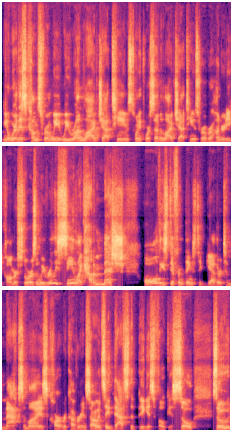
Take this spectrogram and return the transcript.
you know where this comes from, we we run live chat teams, twenty four seven live chat teams for over hundred e-commerce stores, and we've really seen like how to mesh all these different things together to maximize cart recovery. And so I would say that's the biggest focus. So, so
